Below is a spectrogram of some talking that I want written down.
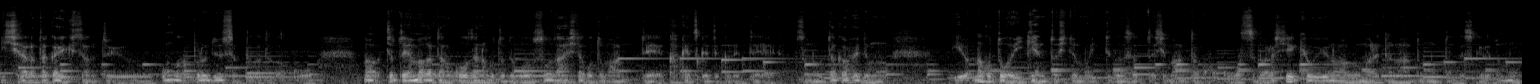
石原孝之さんという音楽プロデューサーって方がこう、まあ、ちょっと山形の講座のことでご相談したこともあって駆けつけてくれてその歌カフェでもいろんなことを意見としても言ってくださったしまたここは素晴らしい共有の輪が生まれたなと思ったんですけれども、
